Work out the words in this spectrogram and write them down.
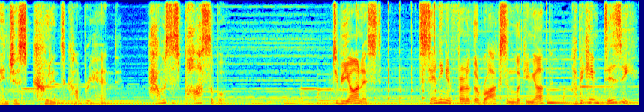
and just couldn't comprehend. How is this possible? To be honest, standing in front of the rocks and looking up, I became dizzy.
